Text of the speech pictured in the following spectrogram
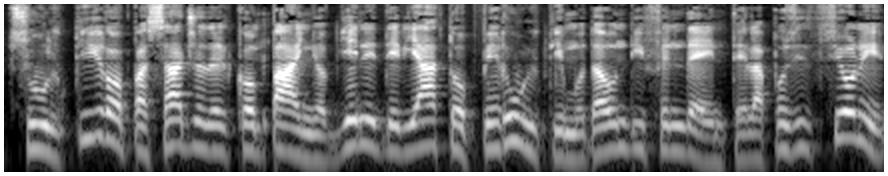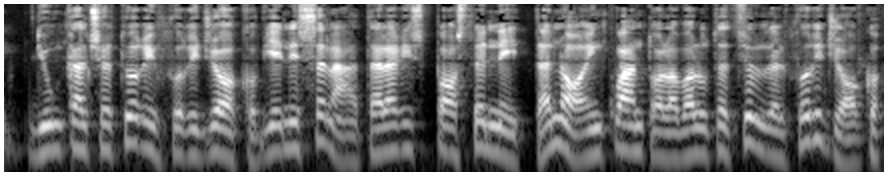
sul tiro o passaggio del compagno viene deviato per ultimo da un difendente, la posizione di un calciatore in fuorigioco viene sanata, la risposta è netta no, in quanto la valutazione del fuorigioco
